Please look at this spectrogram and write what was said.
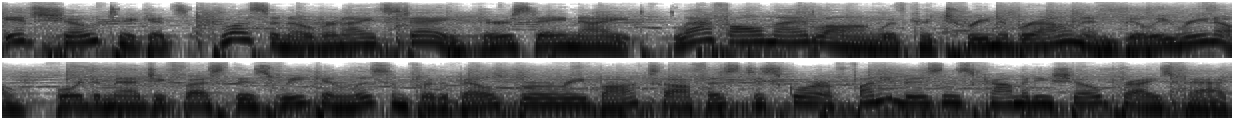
It's show tickets plus an overnight stay Thursday night. Laugh all night long with Katrina Brown and Billy Reno. Board the Magic Bus this week and listen for the Bell's Brewery box office to score a Funny Business Comedy Show prize pack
